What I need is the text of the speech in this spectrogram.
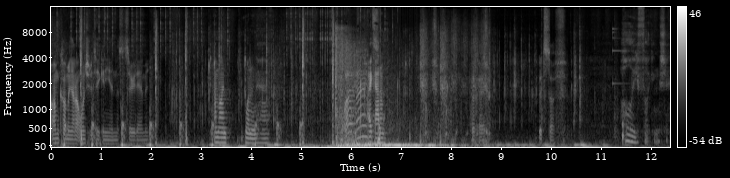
I'm coming. I don't want you to take any unnecessary damage. I'm on one and a half. What? I got him. Okay. Good stuff. Holy fucking shit.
